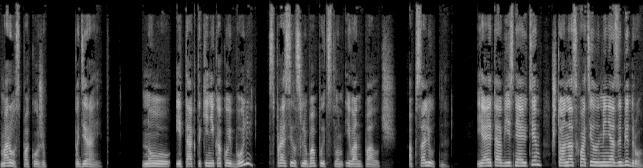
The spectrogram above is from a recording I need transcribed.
Мороз по коже подирает. «Ну, и так-таки никакой боли?» — спросил с любопытством Иван Павлович. «Абсолютно. Я это объясняю тем, что она схватила меня за бедро.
